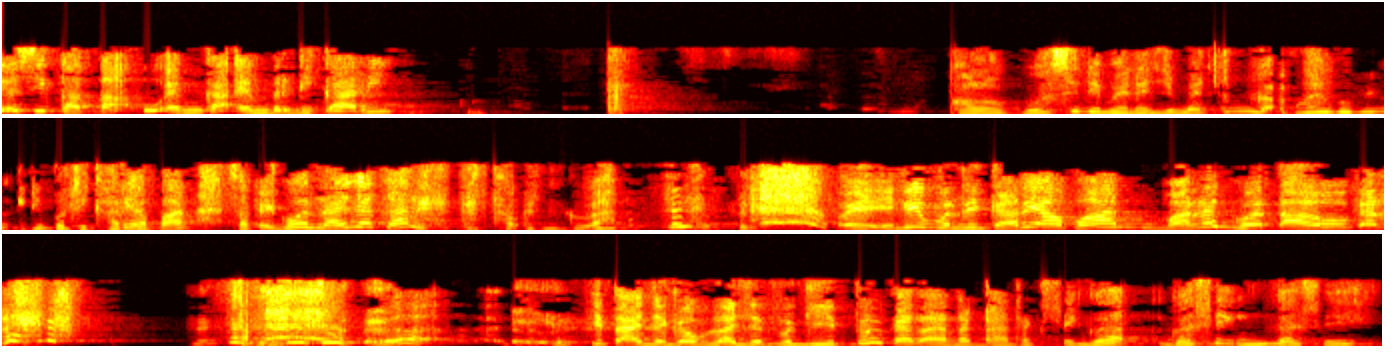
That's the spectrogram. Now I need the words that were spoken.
gak sih kata UMKM berdikari? Kalau gue sih di manajemen enggak, makanya gue bingung ini berdikari apaan? Sampai gue nanya kan ke teman gue, wih ini berdikari apaan? Mana gue tahu kan? gua, kita aja gak belajar begitu kata anak-anak sih. Gue gue sih enggak sih.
